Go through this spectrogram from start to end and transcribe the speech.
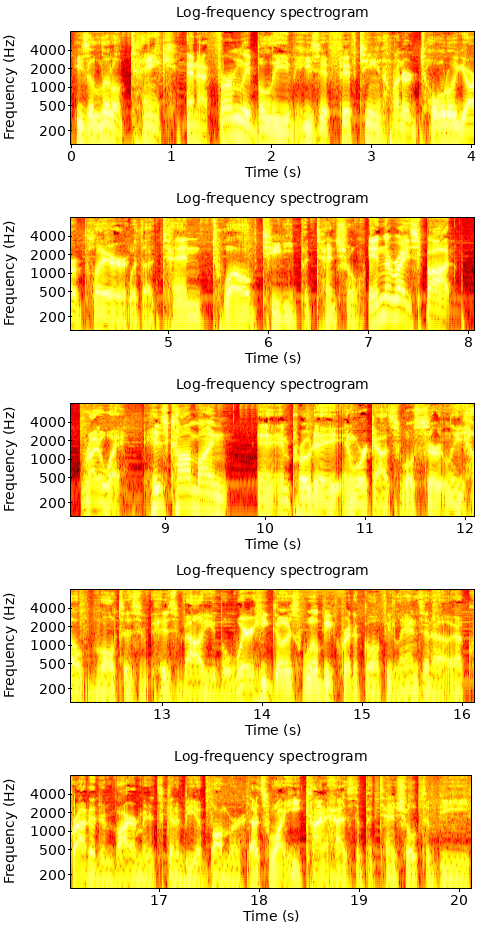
he's a little tank. And I firmly believe he's a 1500 total yard player with a 10, 12 TD potential in the right spot right away. His combine and, pro day and workouts will certainly help vault his, his value, but where he goes will be critical. If he lands in a, a crowded environment, it's going to be a bummer. That's why he kind of has the potential to be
